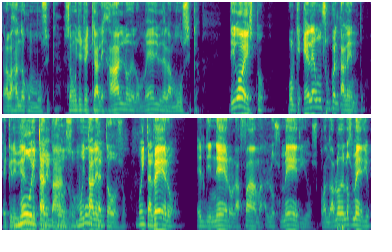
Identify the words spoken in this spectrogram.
trabajando con música. Ese muchacho hay que alejarlo de los medios y de la música. Digo esto porque él es un súper talento, escribiendo Muy y cantando, talentoso, muy, muy tal- talentoso. Muy talentoso. Pero el dinero, la fama, los medios, cuando hablo de los medios,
